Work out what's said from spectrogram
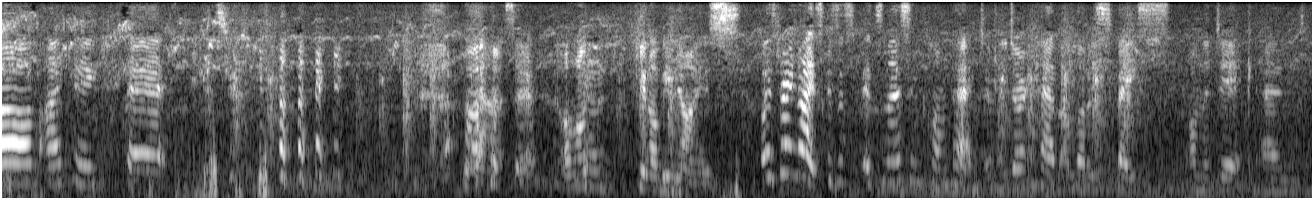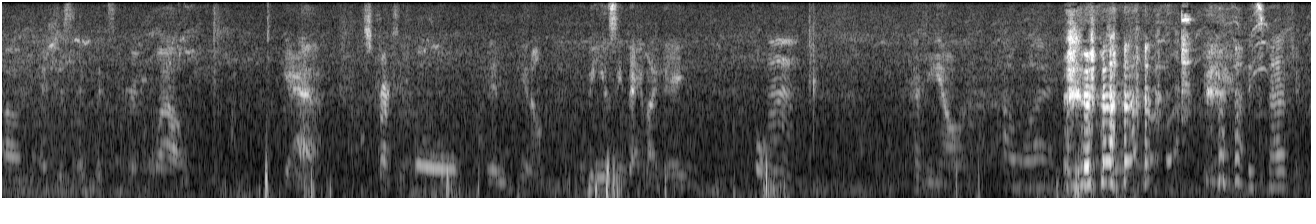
Um, I think that it's really nice. Good answer. Oh, Yeah. cannot be nice. Well, it's very nice because it's it's nice and compact, and we don't have a lot of space on the deck, and um, it just it fits in really well. Yeah. It's practical and, you know, we've been using day by day for Mm. having our... Oh, it's perfect.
